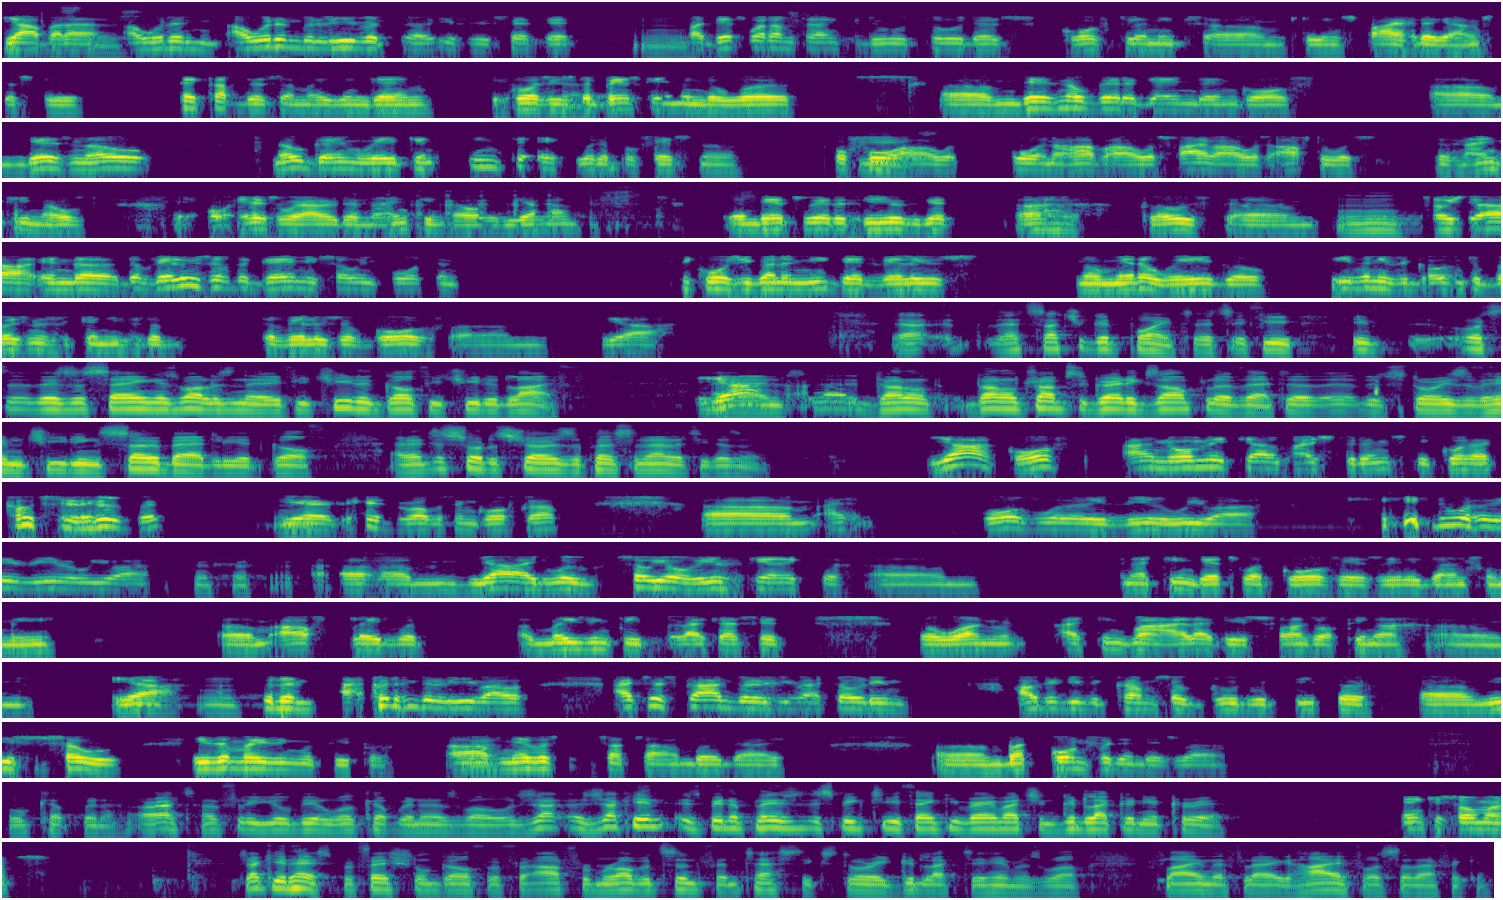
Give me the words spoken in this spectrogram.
yeah, but I, I, wouldn't, I wouldn't believe it uh, if you said that. Mm. But that's what I'm trying to do through this golf clinics um, to inspire the youngsters to take up this amazing game because it's yeah. the best game in the world. Um, there's no better game than golf. Um, there's no no game where you can interact with a professional for four yes. hours, four and a half hours, five hours afterwards. The 19 holes, or as well the 19 holes, yeah. And that's where the deals get uh, closed. Um, mm. So yeah, and the the values of the game is so important because you're gonna need that values no matter where you go. Even if you go into business, you can use the the values of golf. Um, yeah, yeah, that's such a good point. It's if you if what's the, there's a saying as well, isn't there? If you cheated golf, you cheated life. Yeah, and uh, Donald Donald Trump's a great example of that. Uh, the, the, stories of him cheating so badly at golf, and it just sort of shows the personality, doesn't it? Yeah, golf. I normally tell my students because I coach a little bit mm. here at Robertson Golf Club. Um, I, golf will reveal who you are it will reveal who you are. um, yeah, it will show your real character. Um, and I think that's what golf has really done for me. Um, I've played with amazing people. Like I said, the one I think my highlight is Francois Pienaar. Um, yeah, mm. couldn't I couldn't believe I, I just can't believe I told him, how did you become so good with people? Um, he's so he's amazing with people. Yeah. I've never seen such a humble guy, um, but confident as well. World Cup winner. All right. Hopefully, you'll be a World Cup winner as well. Jacquin, it's been a pleasure to speak to you. Thank you very much, and good luck on your career. Thank you so much. Jacquin Hess, professional golfer for out from Robertson. Fantastic story. Good luck to him as well. Flying the flag high for South Africa.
